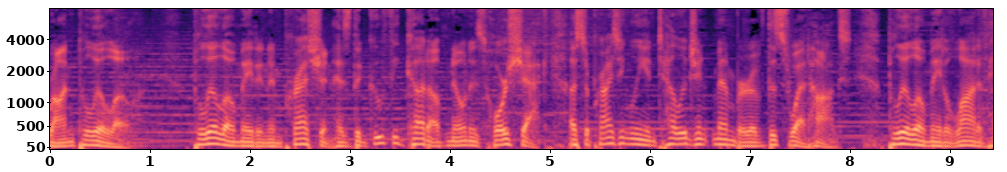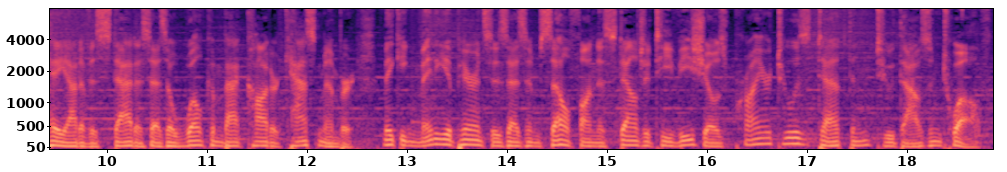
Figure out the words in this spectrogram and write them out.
Ron Palillo. Palillo made an impression as the goofy cut-up known as Horshack, a surprisingly intelligent member of the Sweathogs. Palillo made a lot of hay out of his status as a Welcome Back Kotter cast member, making many appearances as himself on nostalgia TV shows prior to his death in 2012.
